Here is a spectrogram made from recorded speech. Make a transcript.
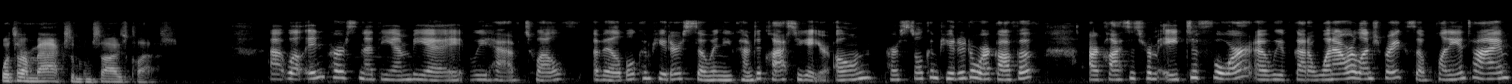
what's our maximum size class? Uh, well, in person at the MBA, we have 12 available computers. So when you come to class, you get your own personal computer to work off of. Our class is from 8 to 4. Uh, we've got a one hour lunch break, so plenty of time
